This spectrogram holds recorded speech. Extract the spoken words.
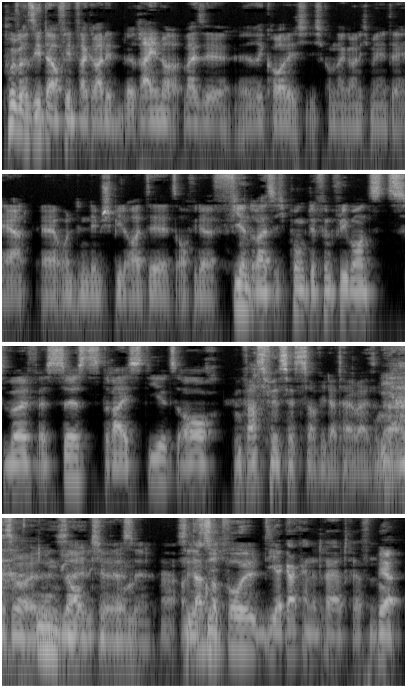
pulverisiert er auf jeden Fall gerade reihenweise äh, Rekorde. Ich, ich komme da gar nicht mehr hinterher. Äh, und in dem Spiel heute jetzt auch wieder 34 Punkte, 5 Rebounds, 12 Assists, 3 Steals auch. Und was für Sets auch wieder teilweise. Ne? Ja, also, unglaubliche halt, Pässe. Ja, und das das, nicht- obwohl die ja gar keine Dreier treffen. Ja,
